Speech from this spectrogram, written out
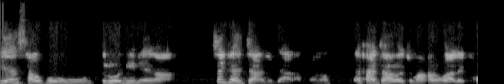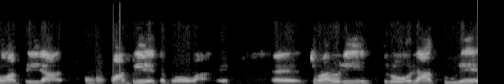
ပြန်ဆောက်ဖို့သူတို့အနေနဲ့ကစိတ်တက်ကြနေကြတာပေါ့နော်။အဲ့ခါကျတော့ကျမတို့ကလည်းခွန်အားပေးတာခွန်အားပေးတဲ့သဘောပါပဲ။အဲကျမတို့တွေသူတို့ကိုလာကူတယ်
